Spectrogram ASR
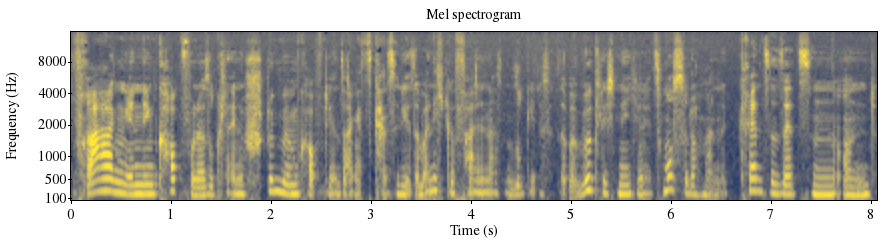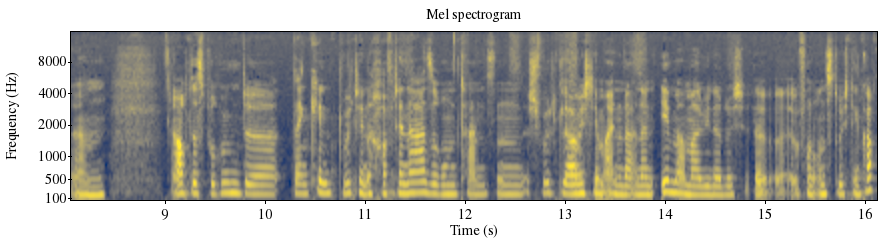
Fragen in den Kopf oder so kleine Stimmen im Kopf, die dann sagen, jetzt kannst du dir jetzt aber nicht gefallen lassen, so geht es jetzt aber wirklich nicht und jetzt musst du doch mal eine Grenze setzen und ähm, auch das berühmte, dein Kind wird dir noch auf der Nase rumtanzen, schwirrt, glaube ich, dem einen oder anderen immer mal wieder durch, äh, von uns durch den Kopf.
